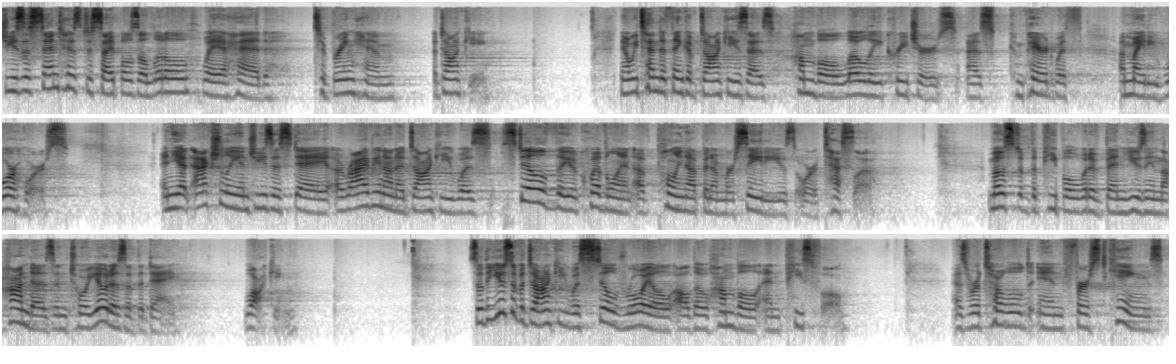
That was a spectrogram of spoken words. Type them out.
Jesus sent his disciples a little way ahead to bring him a donkey. Now, we tend to think of donkeys as humble, lowly creatures as compared with a mighty war horse. And yet, actually, in Jesus' day, arriving on a donkey was still the equivalent of pulling up in a Mercedes or a Tesla. Most of the people would have been using the Hondas and Toyotas of the day, walking. So the use of a donkey was still royal, although humble and peaceful. As we're told in 1 Kings,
